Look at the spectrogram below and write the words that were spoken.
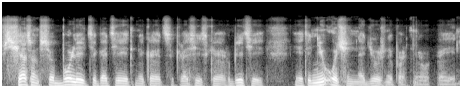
сейчас он все более тяготеет, мне кажется, к российской орбите, и это не очень надежный партнер Украины.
